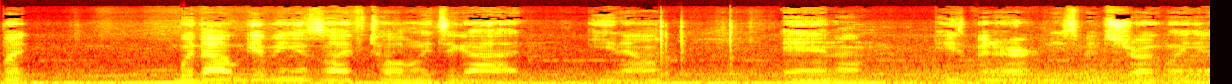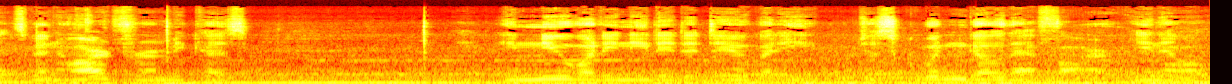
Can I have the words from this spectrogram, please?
but without giving his life totally to God, you know. And um, he's been hurt and he's been struggling, and it's been hard for him because he knew what he needed to do, but he just wouldn't go that far, you know.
